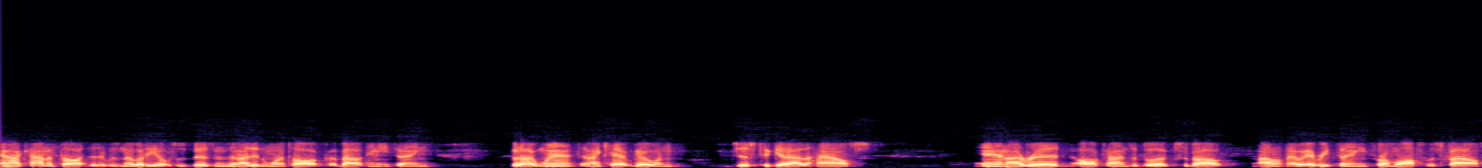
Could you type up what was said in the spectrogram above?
and I kind of thought that it was nobody else's business, and I didn't want to talk about anything. But I went and I kept going just to get out of the house and I read all kinds of books about I don't know everything from loss of a spouse,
